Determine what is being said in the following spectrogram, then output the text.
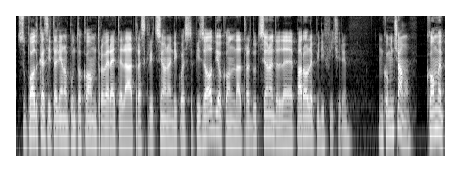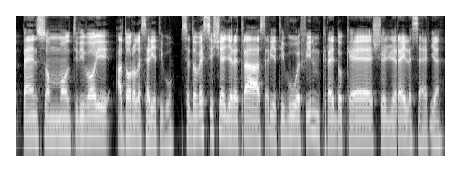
Su podcastitaliano.com troverete la trascrizione di questo episodio con la traduzione delle parole più difficili. Incominciamo. Come penso molti di voi, adoro le serie TV. Se dovessi scegliere tra serie TV e film, credo che sceglierei le serie.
